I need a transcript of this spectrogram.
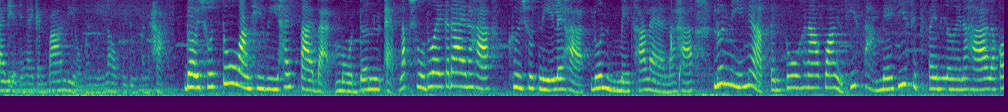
รายละเอียดยังไงกันบ้างเดี๋ยววันนี้เราไปดูกันค่ะโดยชุดตู้วางทีวีให้สไตล์แบบโมเดิร์นแอบลักชูด้วยก็ได้นะคะ คือชุดนี้เลยค่ะ รุ่น m e t a l a n d นะคะ รุ่นนี้เนี่ยเป็นตู้หน้ากว้างอยู่ที่ 3 เมตร 20 เซนเลยนะคะ แล้วก็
